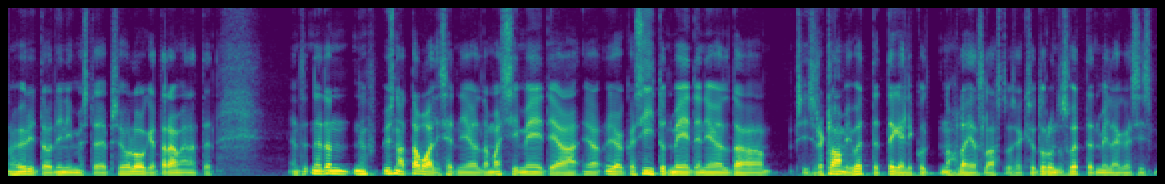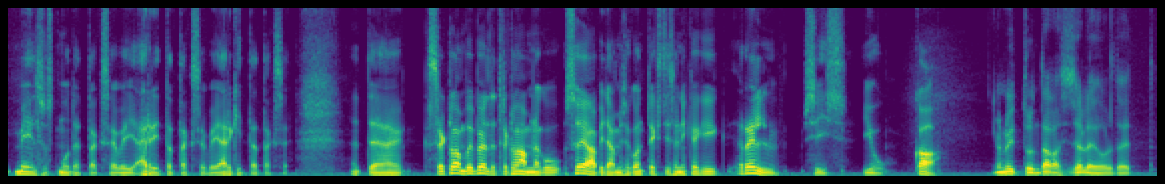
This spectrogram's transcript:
noh, üritavad inimeste psühholoogiat ära määrata, et et need on noh, üsna tavalised nii-öelda massimeedia ja, ja ka sihitud meedia nii-öelda siis reklaamivõtted tegelikult noh, laias laastus, eks ju, turundusvõtted, millega siis meelsust muudetakse või ärritatakse või ärgitatakse. et äh, kas reklaam, võib öelda, et reklaam nagu sõjapidamise kontekstis on ikkagi relv siis ju ka? ja nüüd tulen tagasi selle juurde, et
